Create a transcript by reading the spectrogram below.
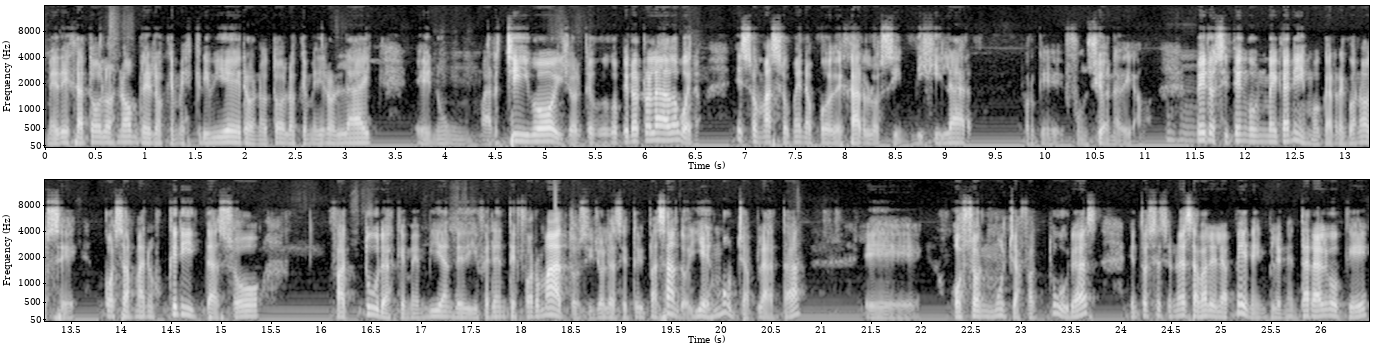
me deja todos los nombres de los que me escribieron o todos los que me dieron like en un archivo y yo lo tengo que copiar a otro lado, bueno, eso más o menos puedo dejarlo sin vigilar porque funciona, digamos. Pero si tengo un mecanismo que reconoce cosas manuscritas o facturas que me envían de diferentes formatos y yo las estoy pasando y es mucha plata, eh, o son muchas facturas, entonces en una de esas vale la pena implementar algo que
